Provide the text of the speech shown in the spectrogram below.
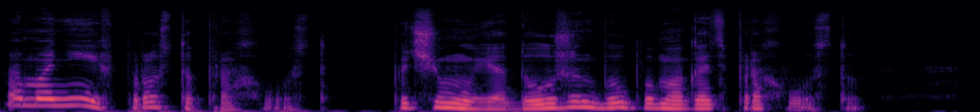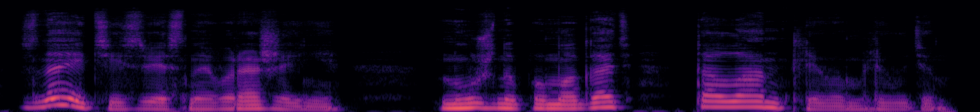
а Манеев просто прохвост. Почему я должен был помогать прохвосту? Знаете известное выражение? Нужно помогать талантливым людям,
